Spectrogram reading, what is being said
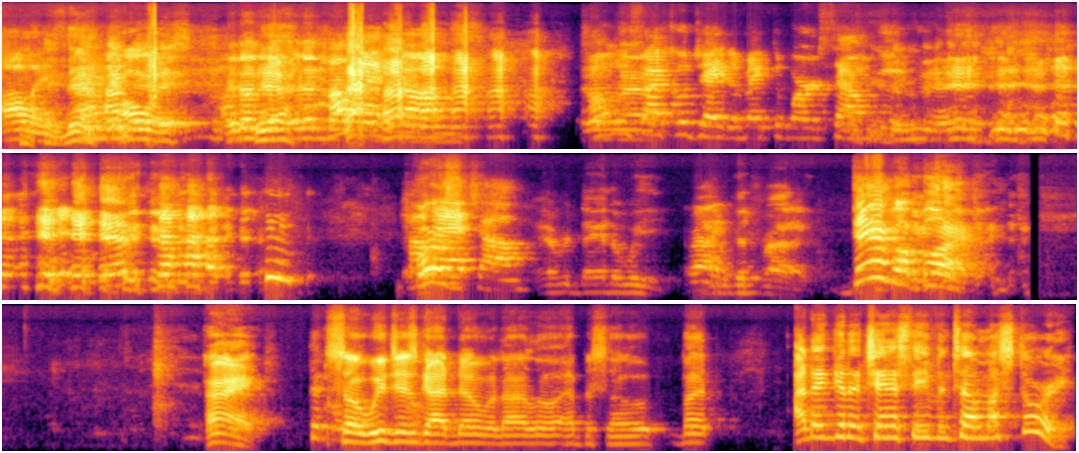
always. Yeah, Uh-huh. always. It doesn't, Yeah. it doesn't matter. at It doesn't Only. Psycho J to make the word sound good. Holla at y'all. Every day of the week. Have a Right. Good Friday. Damn, I'm black. All right. So we just got done with our little episode, but I didn't get a chance to even tell my story.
